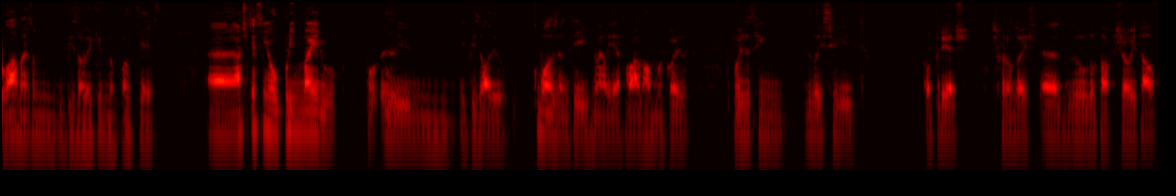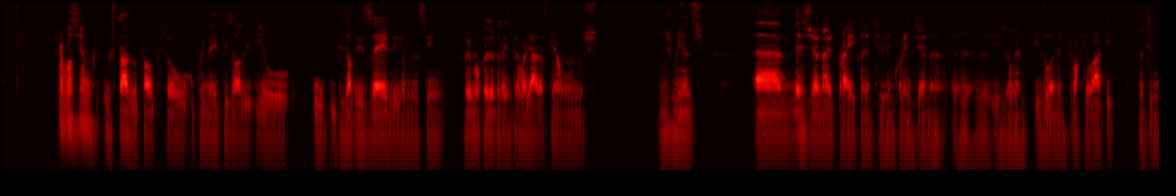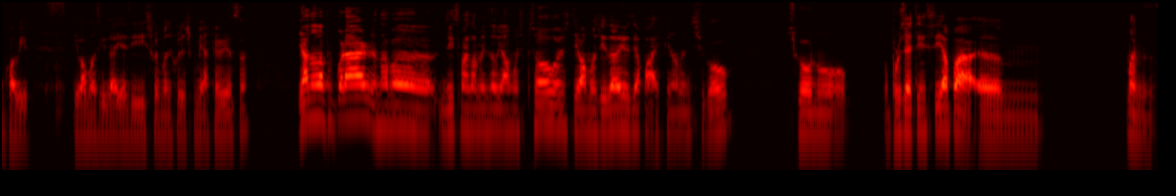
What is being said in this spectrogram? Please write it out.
Olá, mais um episódio aqui do meu podcast. Uh, acho que assim é o primeiro uh, episódio, como aos antigos, não é? Ali a falar de alguma coisa. Depois assim de dois seguidos, ou três, acho que foram dois, uh, do, do talk show e tal. Espero que vocês tenham gostado do talk show, o primeiro episódio e o, o episódio zero, digamos assim. Foi uma coisa que eu tenho trabalhado assim há alguns uns meses. Desde janeiro para aí, quando eu estive em quarentena, uh, isolamento, isolamento profilático, quando tive um Covid, tive algumas ideias e isso foi uma das coisas que me veio à cabeça. Já andava a preparar, andava, disse mais ou menos ali a algumas pessoas, tive algumas ideias e opá, finalmente chegou. Chegou no o projeto em si, opá, um, mano,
